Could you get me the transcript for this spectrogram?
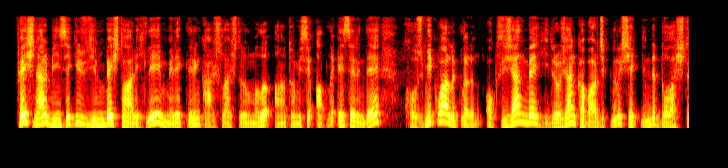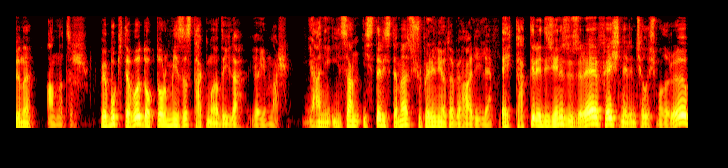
Fechner 1825 tarihli Meleklerin Karşılaştırılmalı Anatomisi adlı eserinde kozmik varlıkların oksijen ve hidrojen kabarcıkları şeklinde dolaştığını anlatır. Ve bu kitabı Doktor Mises takma adıyla yayımlar. Yani insan ister istemez şüpheleniyor tabii haliyle. Eh takdir edeceğiniz üzere Fechner'in çalışmaları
